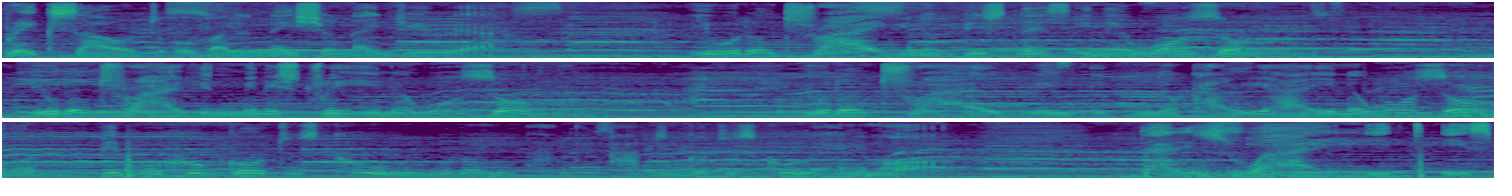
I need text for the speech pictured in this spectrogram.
breaks out over the nation Nigeria, you wouldn't thrive in a business in a war zone. You wouldn't thrive in ministry in a war zone. You wouldn't thrive in, in your career in a war zone. People who go to school wouldn't have to go to school anymore that is why it is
